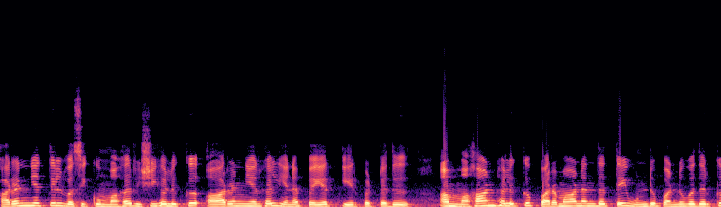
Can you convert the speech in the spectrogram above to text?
அரண்யத்தில் வசிக்கும் மகரிஷிகளுக்கு ஆரண்யர்கள் என பெயர் ஏற்பட்டது. அம்மகான்களுக்கு பரமானந்தத்தை உண்டு பண்ணுவதற்கு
